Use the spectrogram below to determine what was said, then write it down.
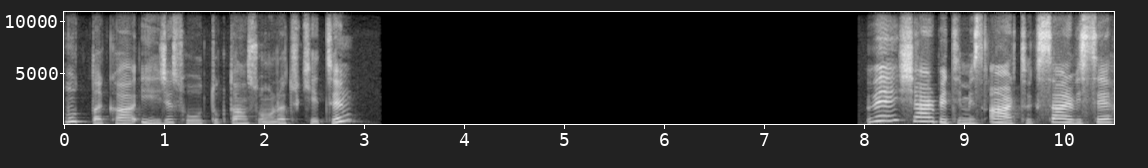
Mutlaka iyice soğuttuktan sonra tüketin. Ve şerbetimiz artık servise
